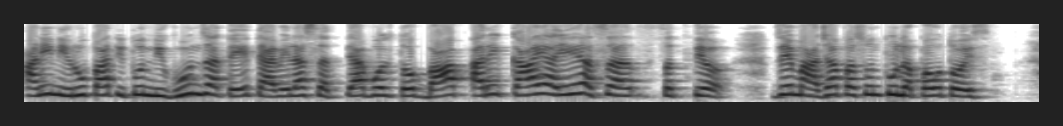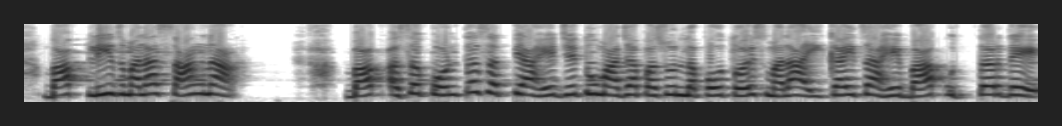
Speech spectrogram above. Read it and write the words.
आणि निरूपा तिथून निघून जाते त्यावेळेला सत्या बोलतो बाप अरे काय आहे असं सत्य? जे माझ्यापासून तू लपवतोयस. बाप प्लीज मला सांग ना. बाप असं कोणतं सत्य आहे जे तू माझ्यापासून लपवतोयस? मला ऐकायचं आहे. बाप उत्तर दे.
